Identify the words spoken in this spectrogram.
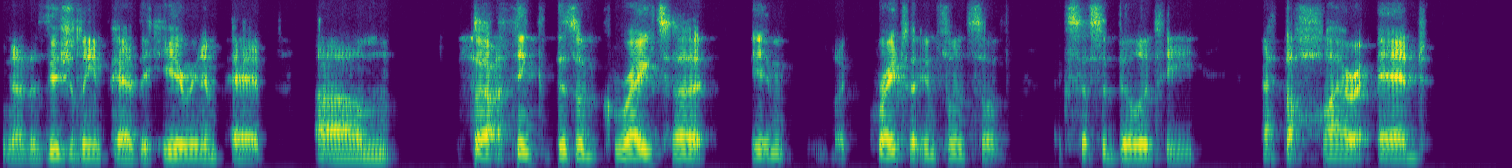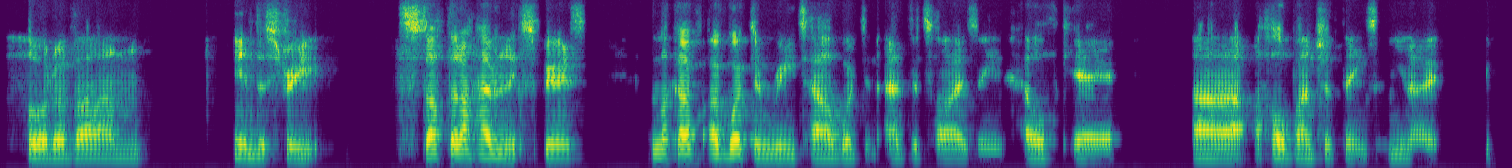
You know, the visually impaired, the hearing impaired. Um, so I think there's a greater, in, like greater influence of accessibility at the higher ed sort of um, industry, stuff that I haven't experienced. Like I've I've worked in retail, worked in advertising, healthcare, uh, a whole bunch of things. And, you know,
